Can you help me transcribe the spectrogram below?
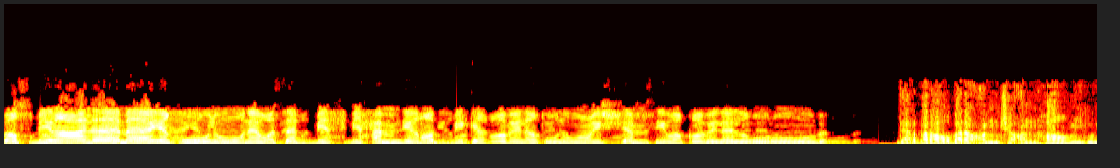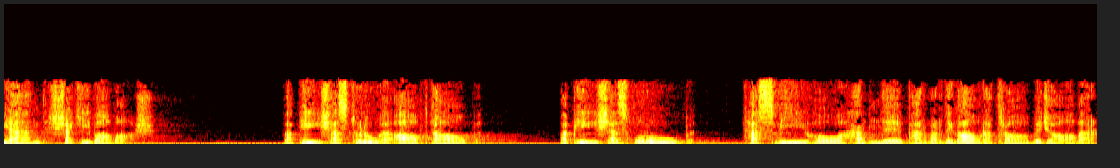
فاصبر على ما يقولون وسبح بحمد ربك قبل طلوع الشمس وقبل الغروب. در برابر آنچه آنها می‌گویند شکیبا باش و پیش از طلوع آفتاب و پیش از غروب تسبیح و حمد پروردگارت را به جا آور.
